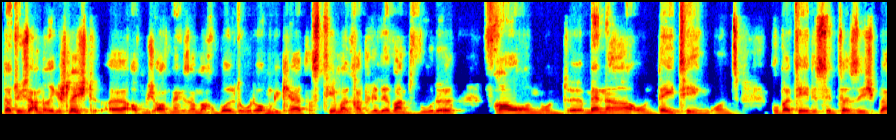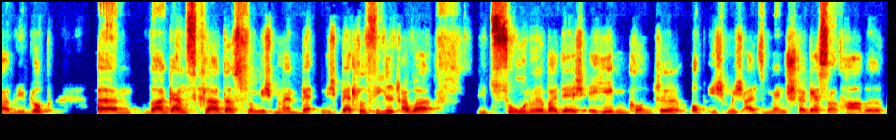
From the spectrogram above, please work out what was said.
natürlich das andere Geschlecht äh, auf mich aufmerksam machen wollte oder umgekehrt, das Thema gerade relevant wurde, Frauen und äh, Männer und Dating und Pubertät ist hinter sich, blablablub, ähm, war ganz klar das für mich mein, ba nicht Battlefield, aber die Zone, bei der ich erheben konnte, ob ich mich als Mensch verbessert habe.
